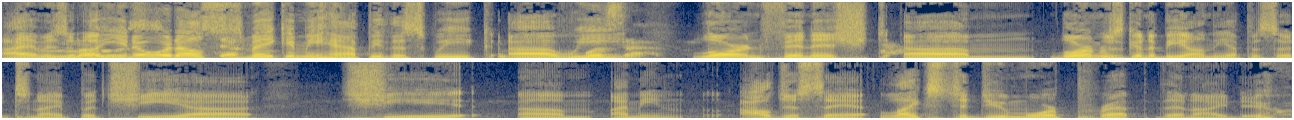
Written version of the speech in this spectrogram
I am as Most oh, you know what else is making me happy this week? Uh we What's that? Lauren finished um Lauren was going to be on the episode tonight, but she uh she um I mean, I'll just say it, likes to do more prep than I do.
